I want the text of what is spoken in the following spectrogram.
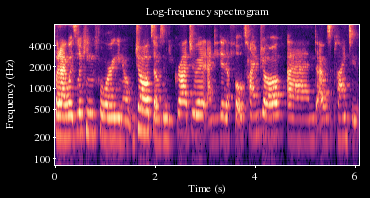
But I was looking for, you know, jobs. I was a new graduate. I needed a full time job, and I was applying to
